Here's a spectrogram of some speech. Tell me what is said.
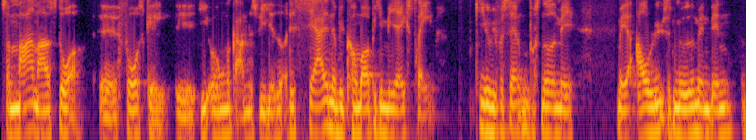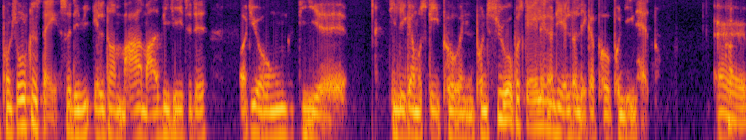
så meget, meget stor øh, forskel øh, i unge og gamles villighed. Og det er særligt, når vi kommer op i de mere ekstreme. Kigger vi for eksempel på sådan noget med, med at aflyse et møde med en ven på en solskinsdag, så er det vi ældre meget, meget villige til det. Og de unge, de, øh, de ligger måske på en, på en 7 på skalaen, og de ældre ligger på, på 9,5. Øh,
